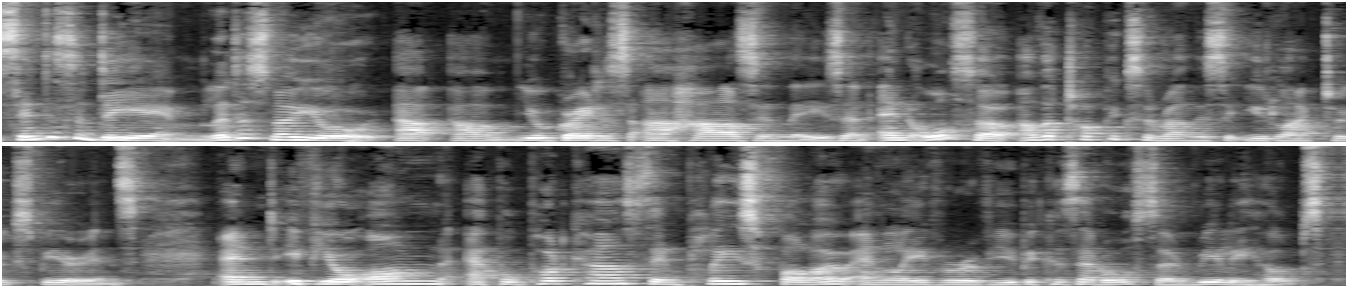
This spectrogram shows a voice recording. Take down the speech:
send us a DM. Let us know your uh, um, your greatest ahas in these, and and also other topics around this that you'd like to experience. And if you're on Apple Podcasts, then please follow and leave a review because that also really helps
